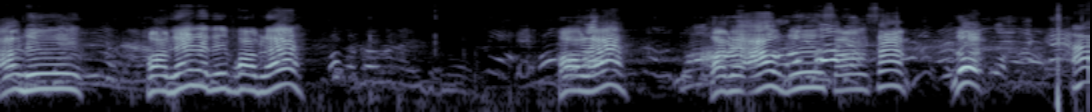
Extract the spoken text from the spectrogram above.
เอาหนึ่งพร้อมแล้วนะเด็กพร้อมแล้วพร้อมแล้วพร้อมแล้วเอาหนึ่งสองสามลุกอะ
